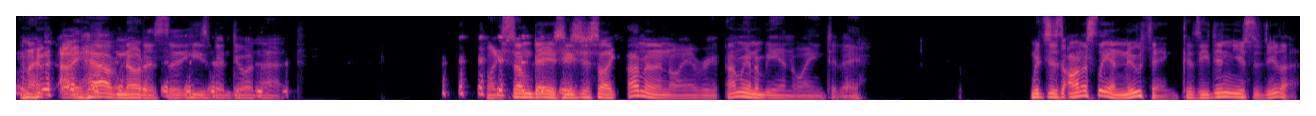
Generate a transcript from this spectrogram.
And I, I have noticed that he's been doing that. Like some days he's just like, I'm gonna annoy every I'm gonna be annoying today. Which is honestly a new thing because he didn't used to do that.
